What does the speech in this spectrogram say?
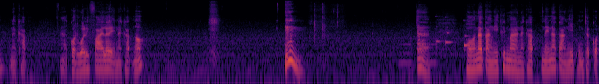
129720 นะครับอะกด verify เลยนะครับเนาะ อ่าพอหน้าต่างนี้ขึ้นมานะครับ ในหน้าต่างนี้ผมจะกด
